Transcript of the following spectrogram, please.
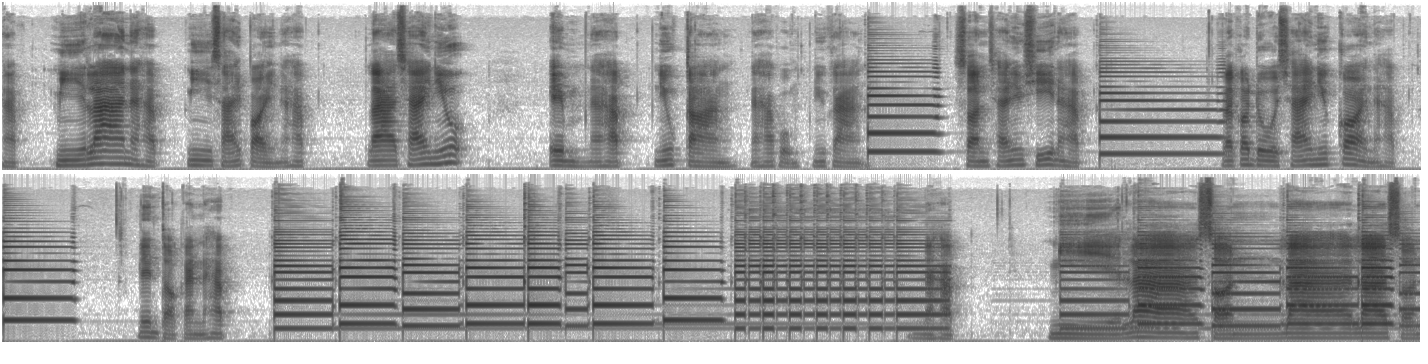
ครับมีล่านะครับ มีสายปล่อยนะครับ ลาใช้นิ้ว M นะครับ นิ้วกลางนะครับผม นิ้วกลาง ซอนใช้นิ้วชี้นะครับ แล้วก็โดใช้นิ้วก้อยนะครับ เล่นต่อกันนะครับนะครับ มีลาซอนลาลาซอน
